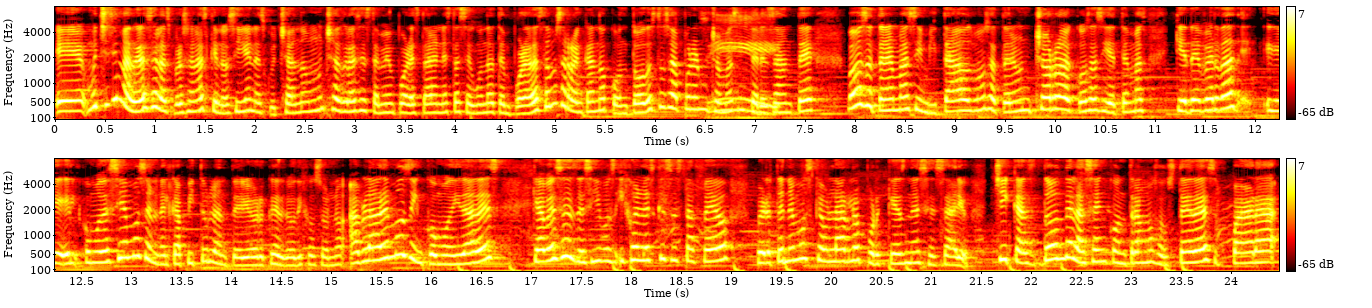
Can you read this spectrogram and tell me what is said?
Eh, muchísimas gracias a las personas que nos siguen escuchando. Muchas gracias también por estar en esta segunda temporada Estamos arrancando con todo. Esto se va a poner mucho más interesante. Vamos a tener más invitados, vamos a tener un chorro de cosas y de temas que de verdad, eh, como decíamos en el capítulo anterior que lo dijo Sono, hablaremos de incomodidades que a veces decimos, híjole, es que eso está feo, pero tenemos que hablarlo porque es necesario. Chicas, ¿dónde las encontramos a ustedes para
